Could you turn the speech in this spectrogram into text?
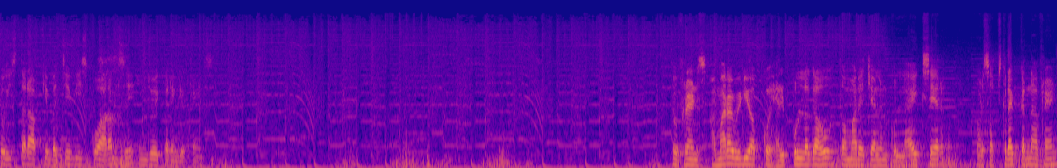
तो इस तरह आपके बच्चे भी इसको आराम से एंजॉय करेंगे फ्रेंड्स तो फ्रेंड्स हमारा वीडियो आपको हेल्पफुल लगा हो तो हमारे चैनल को लाइक शेयर और सब्सक्राइब करना फ्रेंड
